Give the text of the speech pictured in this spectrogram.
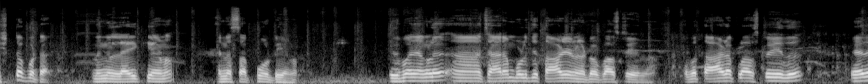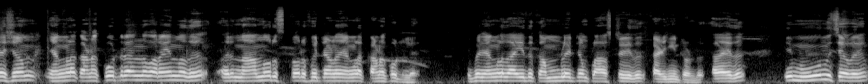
ഇഷ്ടപ്പെട്ടാൽ നിങ്ങൾ ലൈക്ക് ചെയ്യണം എന്നെ സപ്പോർട്ട് ചെയ്യണം. ഇതിപ്പോൾ ഞങ്ങൾ ചാരം പൊളിച്ച് താഴെയാണ് കേട്ടോ പ്ലാസ്റ്റർ ചെയ്യുന്നത്. അപ്പോൾ താഴെ പ്ലാസ്റ്റർ ചെയ്ത് ഏകദേശം ഞങ്ങളെ കണക്കൂട്ടൽ എന്ന് പറയുന്നത് ഒരു നാനൂറ് സ്ക്വയർ ഫീറ്റാണ് ഞങ്ങളെ കണക്കൂട്ടൽ ഇപ്പോൾ ഞങ്ങൾ ഇത് കംപ്ലീറ്റും പ്ലാസ്റ്റർ ചെയ്ത് കഴിഞ്ഞിട്ടുണ്ട്. അതായത് ഈ മൂന്ന് ചെവരും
